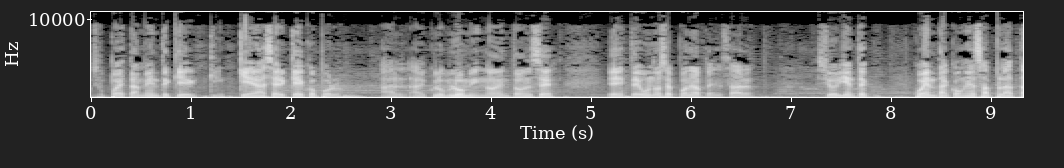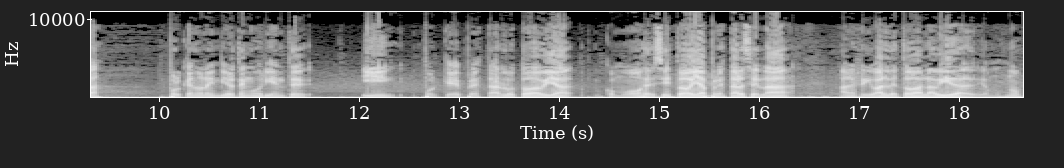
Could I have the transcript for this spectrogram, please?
supuestamente quiere, quiere hacer Keco por al, club Blooming, ¿no? Entonces, este uno se pone a pensar si Oriente cuenta con esa plata, ¿por qué no la invierte en Oriente y por qué prestarlo todavía, como vos decís, todavía prestársela al rival de toda la vida, digamos, ¿no?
